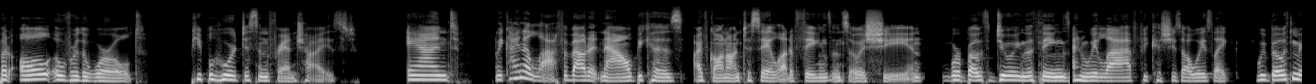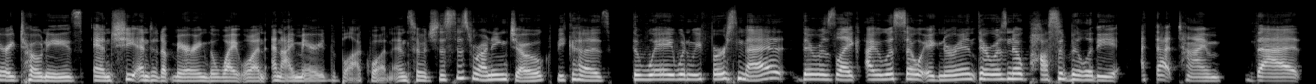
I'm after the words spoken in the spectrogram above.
but all over the world, people who are disenfranchised. And we kind of laugh about it now because I've gone on to say a lot of things, and so is she. And we're both doing the things, and we laugh because she's always like, we both married Tonys, and she ended up marrying the white one, and I married the black one. And so it's just this running joke because the way when we first met, there was like, I was so ignorant. There was no possibility at that time that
